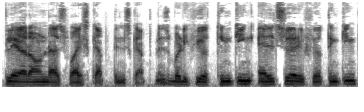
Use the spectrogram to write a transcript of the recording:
play around as vice captains, captains. But if you're thinking elsewhere, if you're thinking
